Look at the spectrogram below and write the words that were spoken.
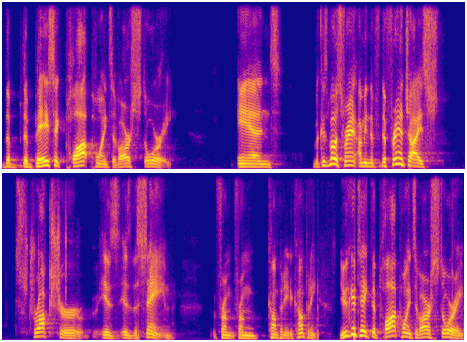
the the basic plot points of our story, and because most fran, I mean the, the franchise structure is is the same from from company to company. You could take the plot points of our story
